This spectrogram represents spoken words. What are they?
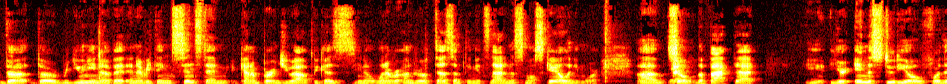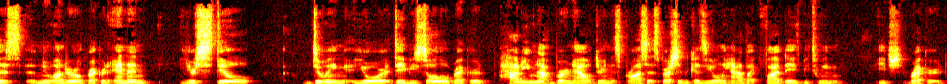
the the reunion of it and everything since then kind of burned you out because you know whenever Underoath does something, it's not in a small scale anymore. Um, So the fact that you're in the studio for this new Underoath record, and then you're still doing your debut solo record, how do you not burn out during this process? Especially because you only had like five days between each record.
